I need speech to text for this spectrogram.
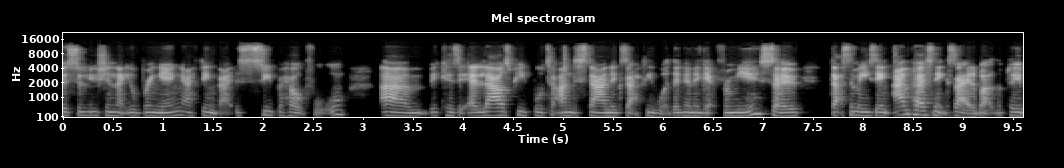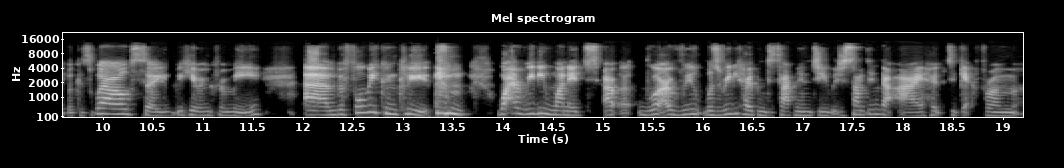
the solution that you're bringing. I think that is super helpful um, because it allows people to understand exactly what they're going to get from you. So that's amazing. I'm personally excited about the playbook as well. So you'll be hearing from me. Um, before we conclude, what I really wanted, uh, uh, what I re- was really hoping to tap into, which is something that I hope to get from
